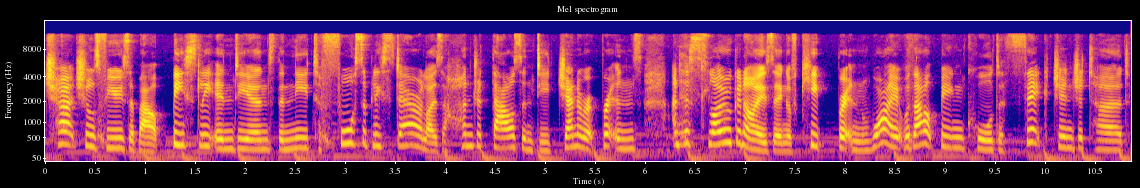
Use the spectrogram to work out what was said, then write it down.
Churchill's views about beastly Indians, the need to forcibly sterilise 100,000 degenerate Britons, and his sloganising of keep Britain white without being called a thick ginger turd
